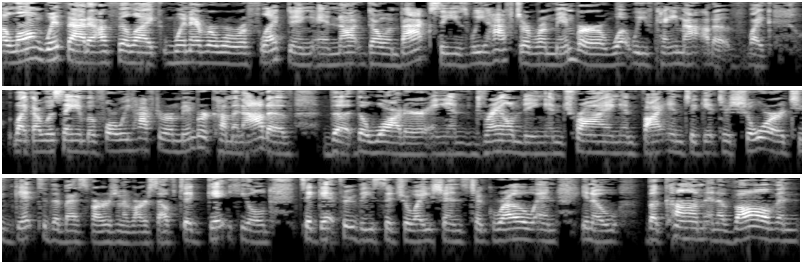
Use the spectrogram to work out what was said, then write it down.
along with that, I feel like whenever we're reflecting and not going backsies, we have to remember what we've came out of. Like like I was saying before, we have to remember coming out of the, the water and drowning and trying and fighting to get to shore, to get to the best version of ourselves, to get healed, to get through these situations, to grow and, you know, become and evolve and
